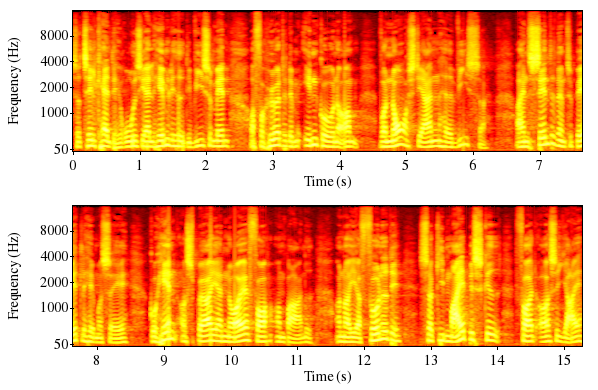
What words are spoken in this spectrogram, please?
Så tilkaldte Herodes i al hemmelighed de vise mænd og forhørte dem indgående om, hvornår stjernen havde vist sig. Og han sendte dem til Bethlehem og sagde, gå hen og spørg jer nøje for om barnet, og når I har fundet det, så giv mig besked, for at også jeg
